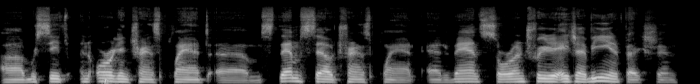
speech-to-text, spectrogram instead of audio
uh, received an organ transplant, um, stem cell transplant, advanced or untreated HIV infection,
